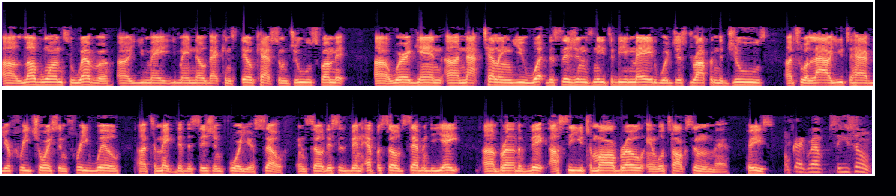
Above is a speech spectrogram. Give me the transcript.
uh, loved ones, whoever uh, you may you may know that can still catch some jewels from it. Uh, we're again uh, not telling you what decisions need to be made. We're just dropping the jewels uh, to allow you to have your free choice and free will uh, to make the decision for yourself. And so this has been episode 78. Brother Vic, I'll see you tomorrow, bro, and we'll talk soon, man. Peace. Okay, bro. See you soon.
